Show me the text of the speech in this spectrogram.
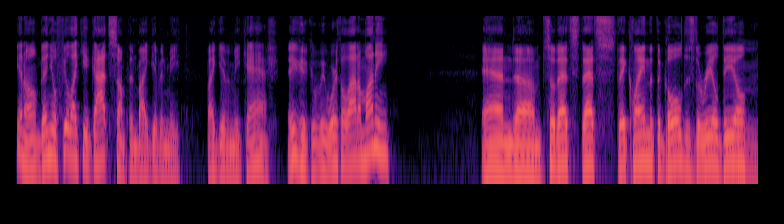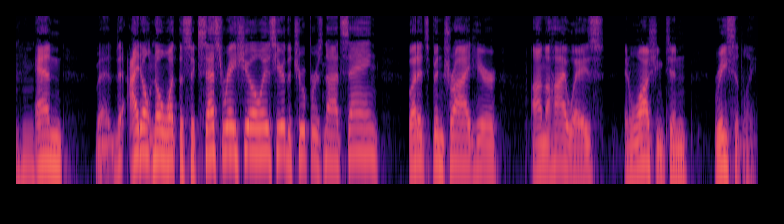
you know, then you'll feel like you got something by giving me by giving me cash. It could be worth a lot of money. And um, so that's that's they claim that the gold is the real deal, mm-hmm. and I don't know what the success ratio is here. The trooper's not saying, but it's been tried here on the highways in Washington recently.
